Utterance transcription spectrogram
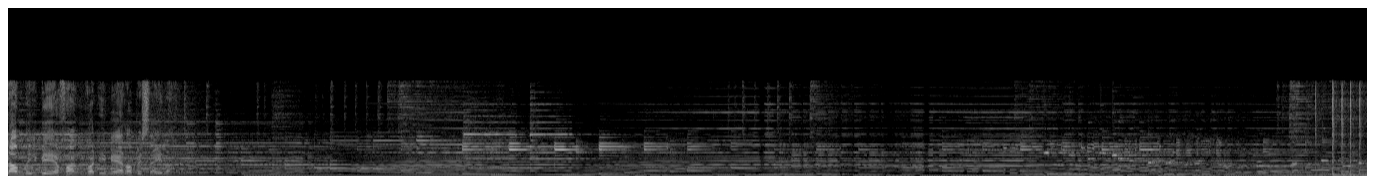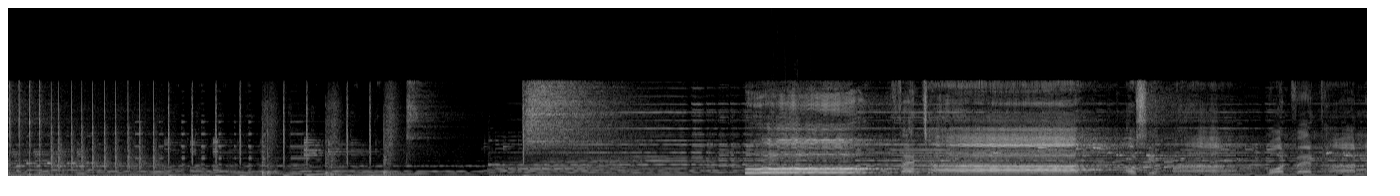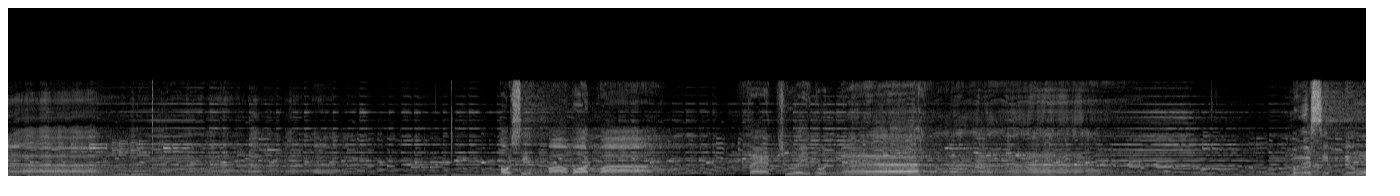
ล่ำให้เบฟังก่อนที่แม่เราไปใส่ละ เสียงมาวอนว่าแฟนช่วยหุ่นเนมือสิบนิ้ว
